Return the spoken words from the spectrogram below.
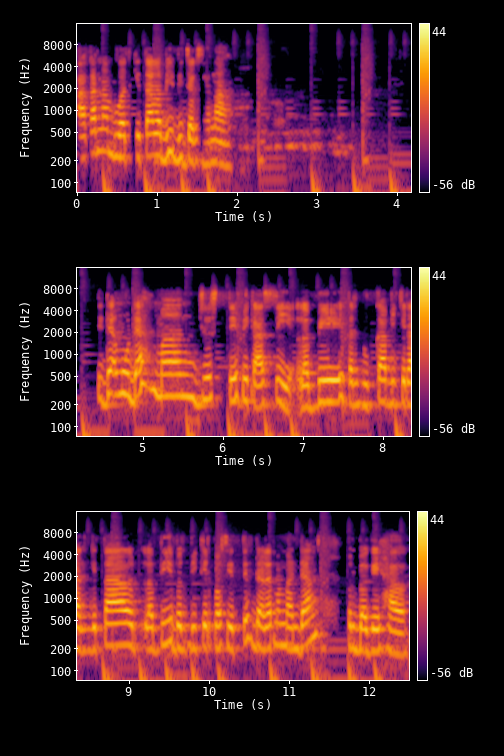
akan membuat kita lebih bijaksana tidak mudah menjustifikasi, lebih terbuka pikiran kita, lebih berpikir positif dalam memandang berbagai hal.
